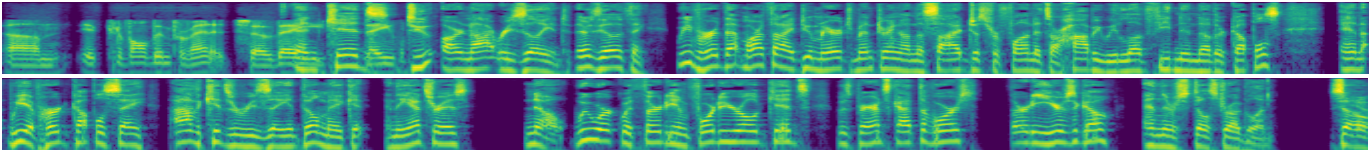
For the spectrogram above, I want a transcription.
um it could have all been prevented. So they and kids they, do are not resilient. There's the other thing. We've heard that martha and i do marriage mentoring on the side just for fun. It's our hobby. We love feeding into other couples. And we have heard couples say ah the kids are resilient. They'll make it. And the answer is no, we work with 30 and 40 year old kids whose parents got divorced 30 years ago and they're still struggling. So, yeah.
